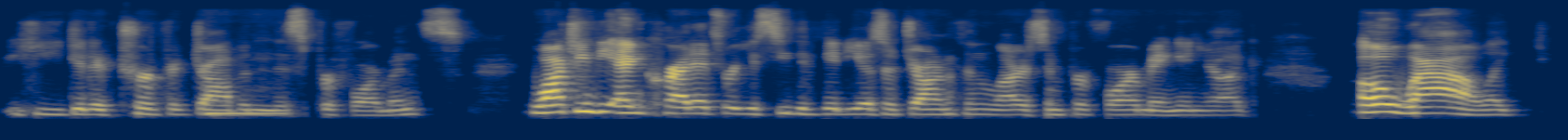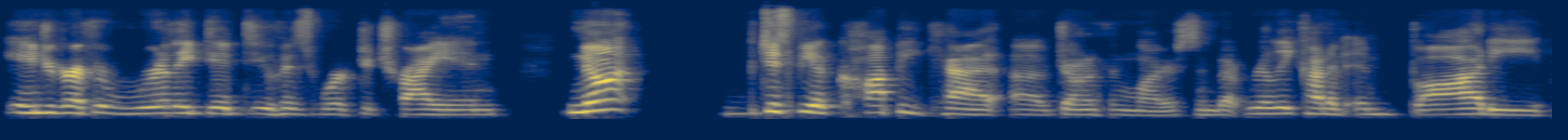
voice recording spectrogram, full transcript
he did a terrific job mm-hmm. in this performance. Watching the end credits where you see the videos of Jonathan Larson performing, and you're like, oh wow, like Andrew Garfield really did do his work to try and not just be a copycat of Jonathan Larson, but really kind of embody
